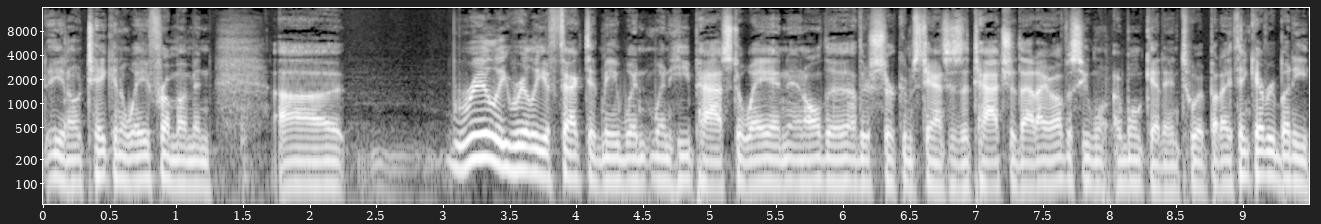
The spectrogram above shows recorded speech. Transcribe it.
you know taken away from him, and uh, really really affected me when when he passed away, and, and all the other circumstances attached to that. I obviously won't, I won't get into it, but I think everybody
